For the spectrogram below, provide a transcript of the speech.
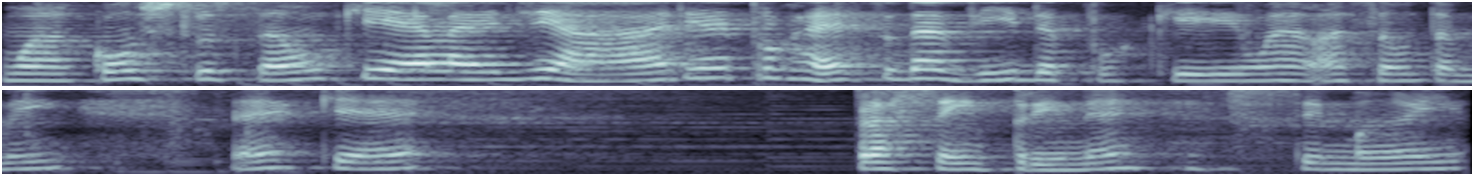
uma construção que ela é diária para o resto da vida, porque uma relação também né, que é para sempre, né? Ser mãe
